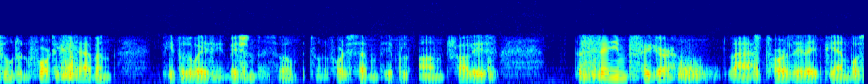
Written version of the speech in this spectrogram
247 people awaiting admission, so 247 people on trolleys. The same figure last Thursday at 8 p.m. was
